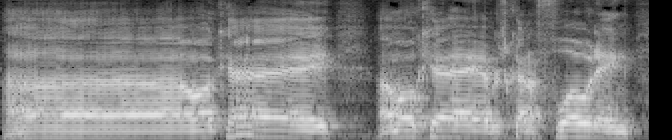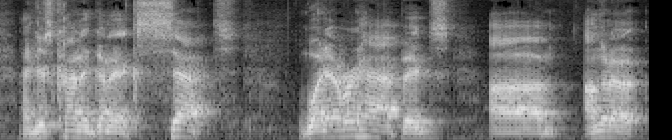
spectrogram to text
uh, okay, I'm okay. I'm just kind of floating I'm just kind of going to accept whatever happens. Um, I'm going to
